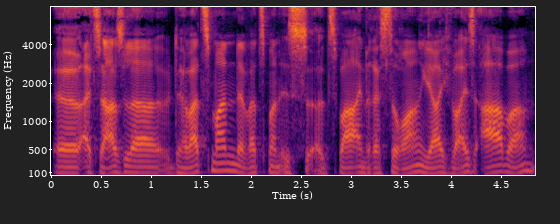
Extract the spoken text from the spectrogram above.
Äh, als Sasler der Watzmann. Der Watzmann ist äh, zwar ein Restaurant, ja, ich weiß, aber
